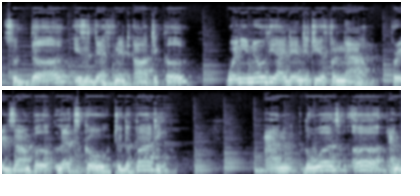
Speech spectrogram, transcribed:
So, the is a definite article. When you know the identity of a noun, for example, let's go to the party. And the words a and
